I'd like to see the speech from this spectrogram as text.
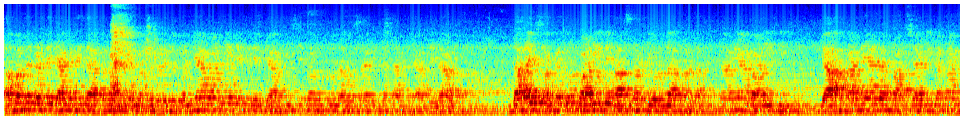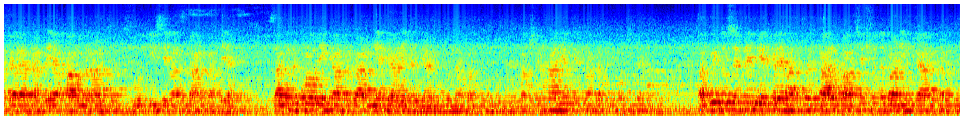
ਅਮਰਤ ਵੇਲੇ ਦੇ ਜਾਗਣ ਦੀ ਦਾਤ ਵਾਸਤੇ ਵੇਲੇ ਦੇ ਪੰਜਾਂ ਬਾਣੀਆਂ ਨੇ ਤੇ ਵਿਆਪੀ ਸੇਵਾ ਗੁਰੂ ਨਾਨਕ ਸਾਹਿਬ ਦੀ ਕਥਾ ਵਿਚਾਰ ਦੇ ਨਾਲ। ਦਾਰਾਈ ਸੰਗਤ ਨੂੰ ਬਾਣੀ ਦੇ ਹਾਸ ਨਾਲ ਜੋੜਨ ਦਾ ਉਪਰਾਲਾ ਕੀਤਾ ਗਿਆ। ਬਾਣੀ ਦੀ ਜਾਪ ਕਰਦੇ ਆ ਪਾਤਸ਼ਾਹ ਜੀ ਕਥਾ ਵਿਚਾਰਾ ਕਰਦੇ ਆ, ਭਾਵ ਨਾਲ ਸਮੁੱਚੀ ਸੇਵਾ ਸੰਭਾਲ ਕਰਦੇ ਆ। ਸੰਗਤ ਕੋਲੋਂ ਅਨੇਕਾਂ ਪ੍ਰਕਾਰ ਦੀਆਂ ਜਾਣੀ ਅਣਜਾਣੀ ਭੁੱਲਾਂ ਗਲਤੀਆਂ ਹੁੰਦੀਆਂ ਬਖਸ਼ਣ ਹਾਰਿਓ, ਕਿਰਪਾ ਕਰਕੇ ਅੱਗੇ ਤੋਂ ਸਿਰ ਤੇ ਮੇਰ ਕਰੇ ਹੱਥ ਸਰਕਾਰ ਪਾਸੇ ਸ਼ੁੱਧ ਬਾਣੀ ਉਚਾਰਨ ਕਰਨ ਤੋਂ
